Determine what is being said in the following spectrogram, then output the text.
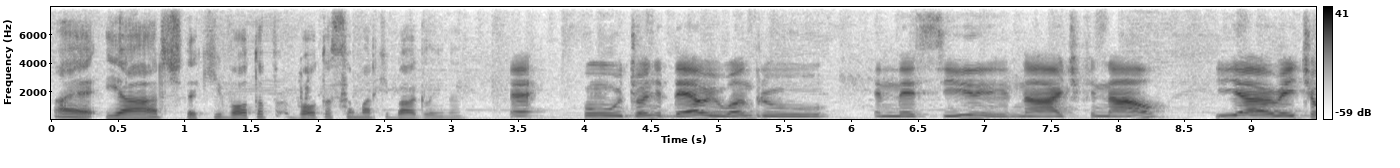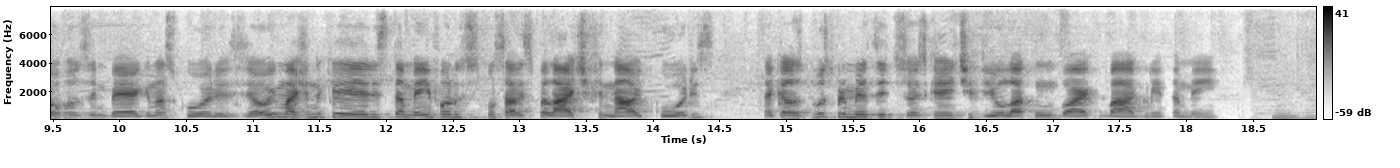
Ah, é. E a arte daqui volta, volta a ser o Mark Bagley, né? É. Com o Johnny Dell e o Andrew Nessie na arte final e a Rachel Rosenberg nas cores. Eu imagino que eles também foram os responsáveis pela arte final e cores daquelas duas primeiras edições que a gente viu lá com o Mark Bagley também. Uhum.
